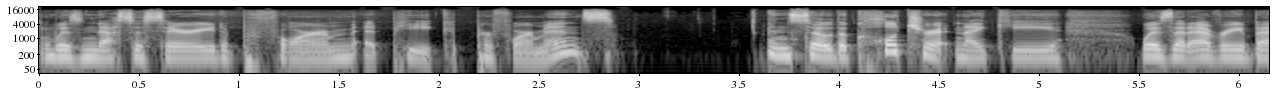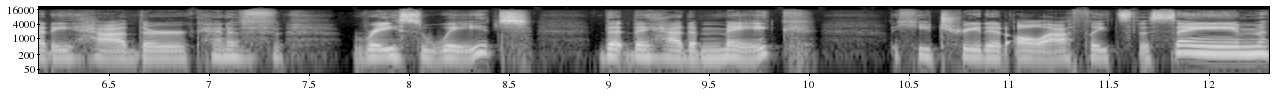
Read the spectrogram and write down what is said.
was necessary to perform at peak performance and so the culture at Nike was that everybody had their kind of race weight that they had to make he treated all athletes the same.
